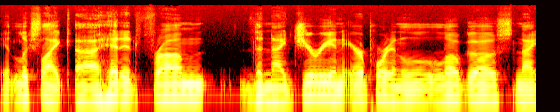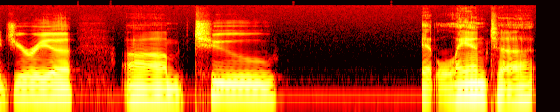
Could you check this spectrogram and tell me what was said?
it looks like uh, headed from the Nigerian airport in Lagos, Nigeria, um, to Atlanta.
